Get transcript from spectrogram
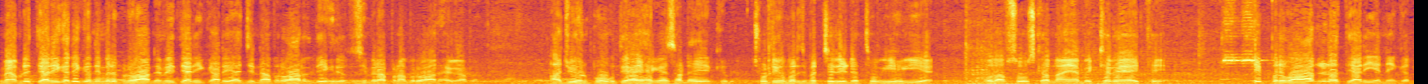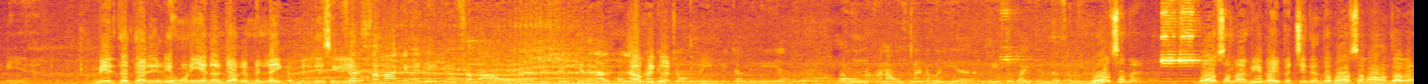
ਮੈਂ ਆਪਣੀ ਤਿਆਰੀ ਕਦੀ ਕਦੀ ਮੇਰੇ ਪਰਿਵਾਰ ਨੇ ਮੇਰੀ ਤਿਆਰੀ ਕਰ ਰਿਹਾ। ਜਿੰਨਾ ਪਰਿਵਾਰ ਦੇਖ ਰਹੇ ਹੋ ਤੁਸੀਂ, ਮੇਰਾ ਆਪਣਾ ਪਰਿਵਾਰ ਹੈਗਾ ਵਾ। ਅੱਜ ਵੀ ਹੁਣ ਭੋਗ ਤੇ ਆਏ ਹੈਗੇ ਸਾਡੇ ਇੱਕ ਛੋਟੀ ਉਮਰ 'ਚ ਬੱਚੇ ਦੀ ਡੈਥ ਹੋ ਗਈ ਹੈਗੀ ਹੈ ਉਹਦਾ ਅਫਸੋਸ ਕਰਨ ਆਏ ਆ ਬੈਠੇ ਰਹੇ ਆ ਇੱਥੇ। ਇਹ ਪਰਿਵਾਰ ਜਿਹੜਾ ਤਿਆਰੀ ਇਹਨੇ ਕਰਨੀ ਹੈ ਮੇਰੀ ਤਾਂ ਤਿਆਰੀ ਜਿਹੜੀ ਹੋਣੀ ਹੈ ਇਹਨਾਂ ਨੂੰ ਜਾ ਕੇ ਮਿਲਣਾ ਹੀ ਮਿਲਣੀ ਸੀਗੀ। ਸਰ ਸਮਾਂ ਕਿਵੇਂ ਦੇਖਦੇ ਹੋ? ਸਮਾਂ ਹੁਣ ਜਿਸ ਤਰੀਕੇ ਦੇ ਨਾਲ ਪਹਿਲਾਂ ਕਾਫੀ ਤੁਹਾਡੀ ਘੱਟ। ਚੋਣ ਮੁਹਿੰਮ ਵੀ ਚੱਲਦੀ ਰਹੀ ਹੈ ਤਾਂ ਹੁਣ ਅਨਾਉਂਸਮੈਂਟ ਹੋਈ ਹੈ 20 ਤੋਂ 22 ਦਿਨ ਦਾ ਸਮਾਂ। ਬਹੁਤ ਸਮਾਂ ਬਹੁਤ ਸਮਾਂ 20 22 25 ਦਿਨ ਤੋਂ ਬਹੁਤ ਸਮਾਂ ਹੁੰਦਾ ਵਾ।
